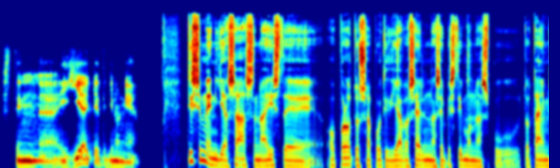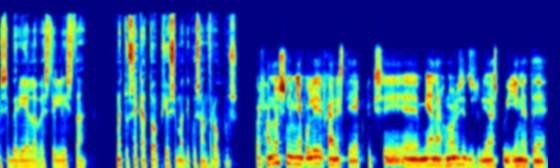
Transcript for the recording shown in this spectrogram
στην ε, υγεία και την κοινωνία. Τι σημαίνει για σας να είστε ο πρώτος από ό,τι διάβασα Έλληνας επιστήμονας που το Times συμπεριέλαβε στη λίστα με τους 100 πιο σημαντικούς ανθρώπους; Προφανώς είναι μια πολύ ευχάριστη έκπληξη, ε, μια αναγνώριση της δουλειάς που γίνεται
